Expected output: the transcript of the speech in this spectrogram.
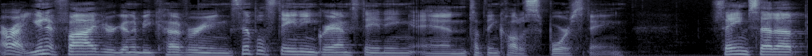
All right, Unit 5, you're going to be covering simple staining, gram staining, and something called a spore stain. Same setup.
